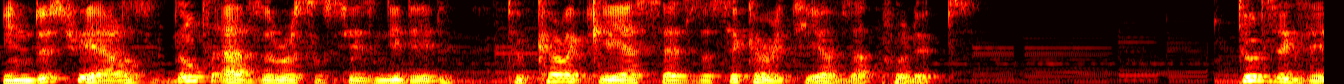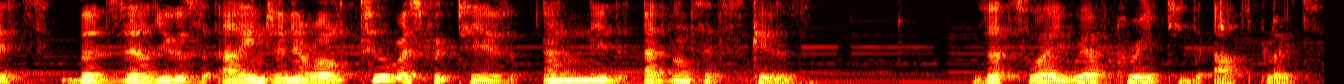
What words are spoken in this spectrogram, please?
Industrials don't have the resources needed to correctly assess the security of their product. Tools exist, but their use are in general too restrictive and need advanced skills. That's why we have created Hardsploit,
